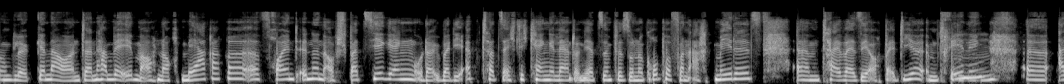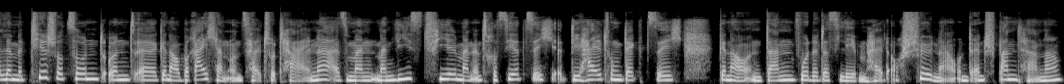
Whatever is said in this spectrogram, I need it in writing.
Zum Glück, genau. Und dann haben wir eben auch noch mehrere äh, FreundInnen auf Spaziergängen oder über die App tatsächlich kennengelernt. Und jetzt sind wir so eine Gruppe von acht Mädels, ähm, teilweise auch bei dir im Training, mhm. äh, alle mit Tierschutzhund und äh, genau, bereichern uns halt total. Ne? Also man, man liest viel, man interessiert sich, die Haltung deckt sich, genau. Und dann wurde das Leben halt auch schöner und entspannter. Ne?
